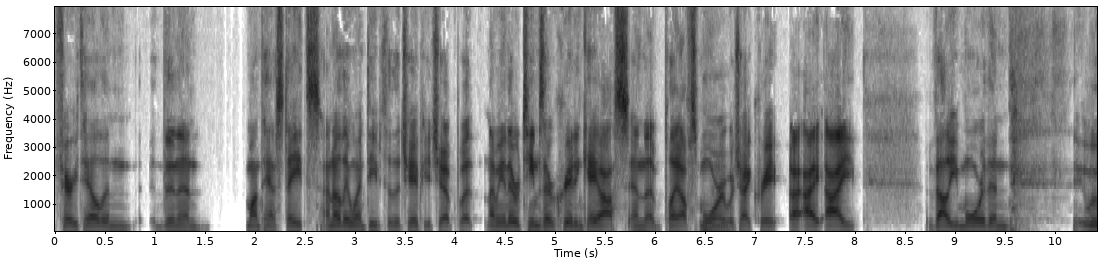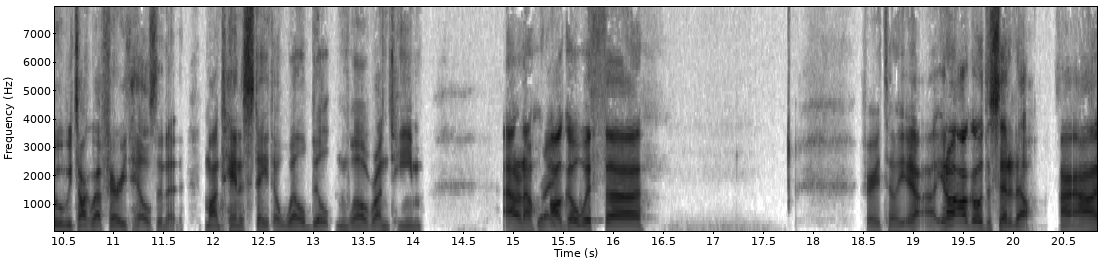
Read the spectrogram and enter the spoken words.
fairy tale than than Montana State's. I know they went deep to the championship, but I mean there were teams that were creating chaos in the playoffs more, Mhm. which I create I, I I value more than we we talk about fairy tales than it. Montana State, a well built and well run team. I don't know. Right. I'll go with uh, fairy tale. Yeah, uh, you know I'll go with the Citadel. I I,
